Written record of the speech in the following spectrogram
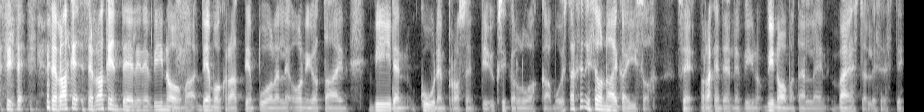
siis se, se, rake, se rakenteellinen vinouma demokraattien puolelle on jotain 5-6 prosenttiyksikön luokkaa. Muistaakseni se on aika iso se rakenteellinen vinooma tälleen väestöllisesti.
